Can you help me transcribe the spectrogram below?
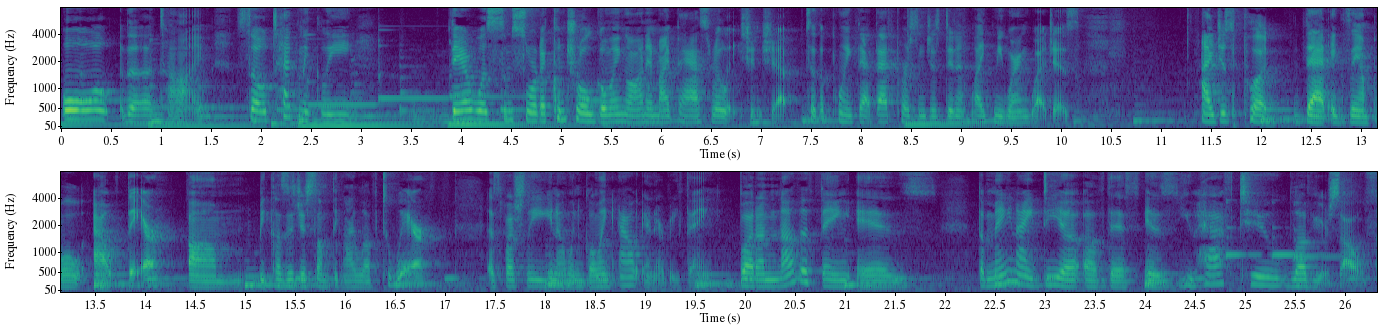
All the time. So, technically, there was some sort of control going on in my past relationship to the point that that person just didn't like me wearing wedges. I just put that example out there um, because it's just something I love to wear, especially, you know, when going out and everything. But another thing is the main idea of this is you have to love yourself.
